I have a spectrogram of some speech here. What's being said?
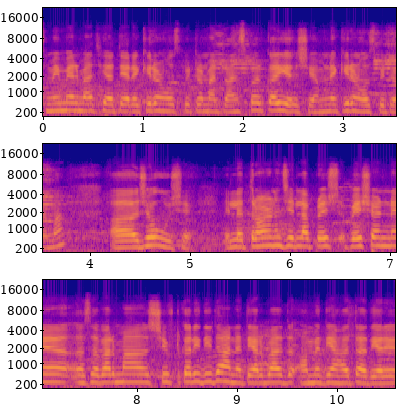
સ્મીમેલમાંથી અત્યારે કિરણ હોસ્પિટલમાં ટ્રાન્સફર કરીએ છીએ. અમને કિરણ હોસ્પિટલમાં જવું છે. એટલે ત્રણ જેટલા પેશન્ટને સવારમાં શિફ્ટ કરી દીધા અને ત્યારબાદ અમે ત્યાં હતા ત્યારે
